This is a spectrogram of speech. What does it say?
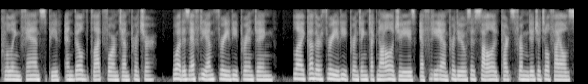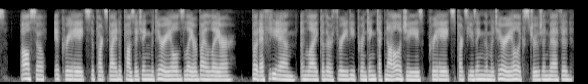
cooling fan speed, and build platform temperature. What is FDM 3D printing? Like other 3D printing technologies, FDM produces solid parts from digital files. Also, it creates the parts by depositing materials layer by layer. But FDM, unlike other 3D printing technologies, creates parts using the material extrusion method.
